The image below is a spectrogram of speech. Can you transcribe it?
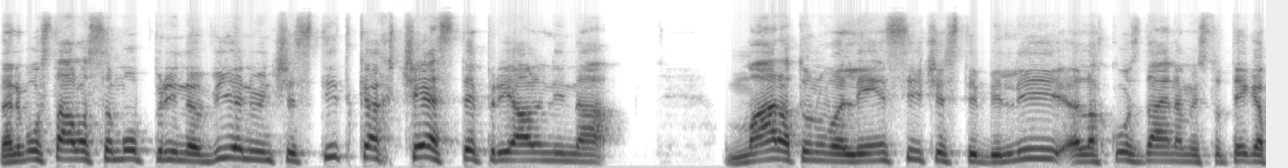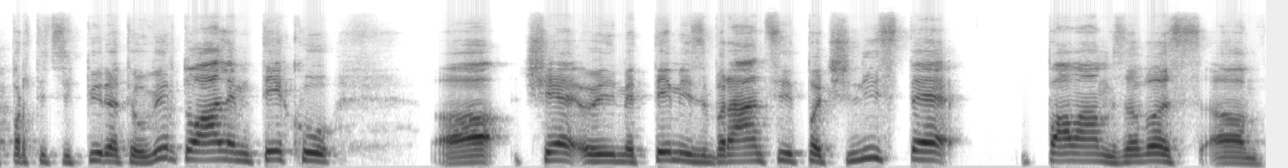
Da ne bo ostalo samo pri navijanju in čestitkah, če ste prijavljeni na maraton v Valenciji, če ste bili, lahko zdaj namesto tega participirate v virtualnem teku. Uh, če med temi izbranci pač niste, pa vam za vas. Uh,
